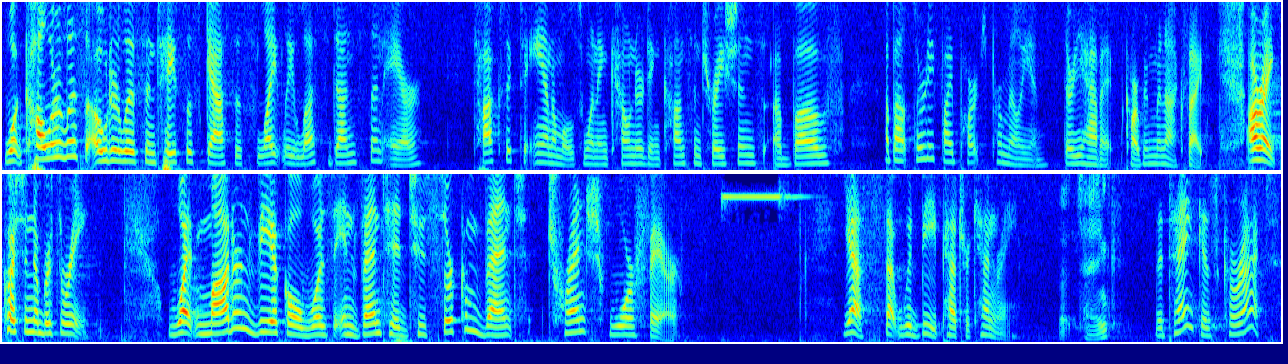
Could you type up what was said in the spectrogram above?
What colorless, odorless, and tasteless gas is slightly less dense than air, toxic to animals when encountered in concentrations above about 35 parts per million? There you have it, carbon monoxide. All right, question number three. What modern vehicle was invented to circumvent trench warfare? Yes, that would be Patrick Henry. A tank. The tank is correct.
